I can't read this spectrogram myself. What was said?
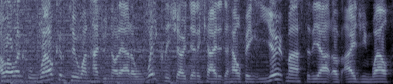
Hello and welcome to 100 Not Out, a weekly show dedicated to helping you master the art of aging well.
